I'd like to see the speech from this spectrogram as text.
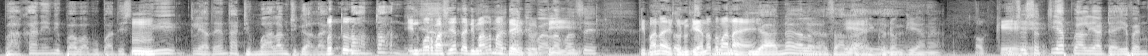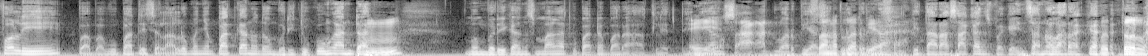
bahkan ini Bapak Bupati sendiri kelihatannya tadi malam juga lagi Hmm. Betul. nonton. Informasinya tadi malam ada tadi itu malam di- masih di mana ya? Gunung di Giana atau mana ya? Giana kalau nggak salah. Iya, di ya. Gunung Giana. Oke. Itu setiap kali ada event volley, Bapak Bupati selalu menyempatkan untuk memberi dukungan dan Hmm. memberikan semangat kepada para atlet. Ini Iya. yang sangat luar biasa. Sangat luar biasa. Kita rasakan sebagai insan olahraga. Betul.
